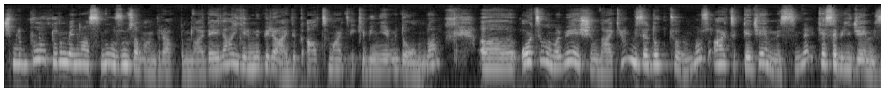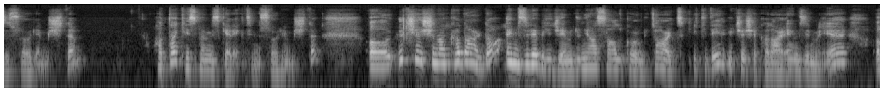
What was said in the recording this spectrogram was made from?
Şimdi bu durum benim aslında uzun zamandır aklımdaydı. Ela 21 aylık 6 Mart 2020 doğumlu. Ee, Ortalama bir yaşındayken bize doktorumuz artık gece emmesini kesebileceğimizi söylemişti. Hatta kesmemiz gerektiğini söylemişti. 3 yaşına kadar da emzirebileceğimi, Dünya Sağlık Örgütü artık 2 değil 3 yaşa kadar emzirmeye e,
